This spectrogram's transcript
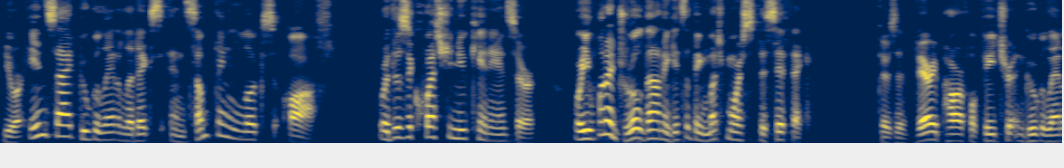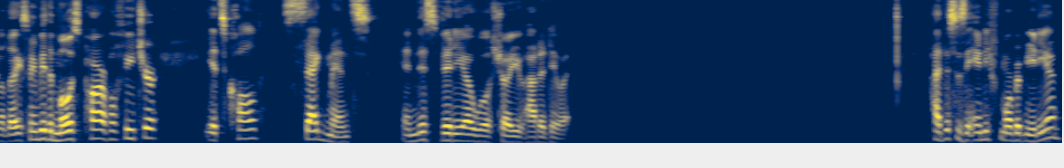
You are inside Google Analytics and something looks off, or there's a question you can't answer, or you want to drill down and get something much more specific. There's a very powerful feature in Google Analytics, maybe the most powerful feature. It's called segments, and this video will show you how to do it. Hi, this is Andy from Orbit Media.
